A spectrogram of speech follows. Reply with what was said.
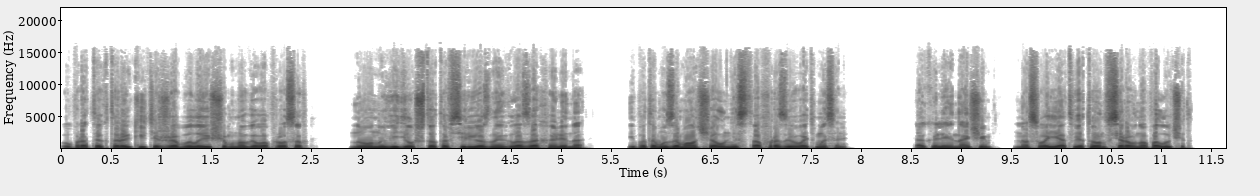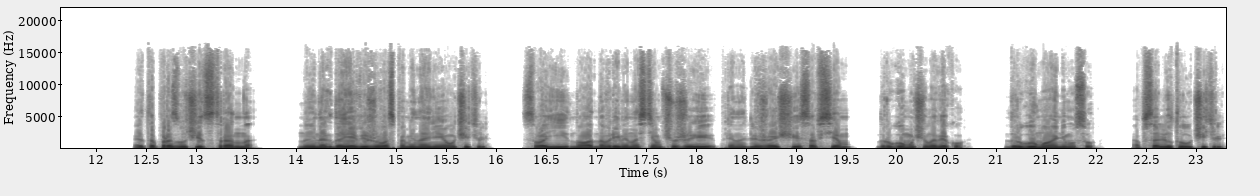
У протектора Китежа было еще много вопросов, но он увидел что-то в серьезных глазах Эллина и потому замолчал, не став развивать мысль. Так или иначе, но свои ответы он все равно получит. Это прозвучит странно, но иногда я вижу воспоминания, учитель. Свои, но одновременно с тем чужие, принадлежащие совсем другому человеку, другому анимусу, абсолюту учитель.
